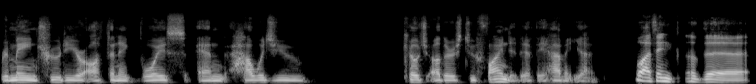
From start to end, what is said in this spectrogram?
remain true to your authentic voice? And how would you coach others to find it if they haven't yet? Well, I think uh, the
